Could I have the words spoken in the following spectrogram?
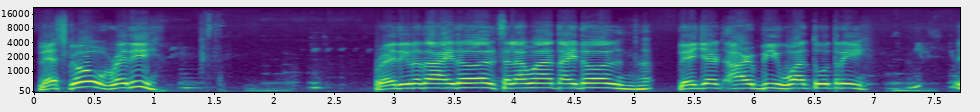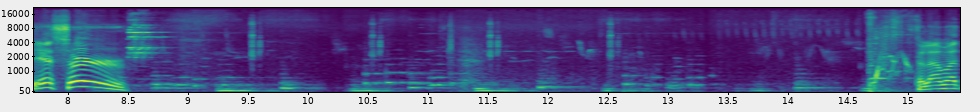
Let's go! Ready? Ready na tayo, idol. Salamat, idol. Legend RB123. Yes, sir! Salamat,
